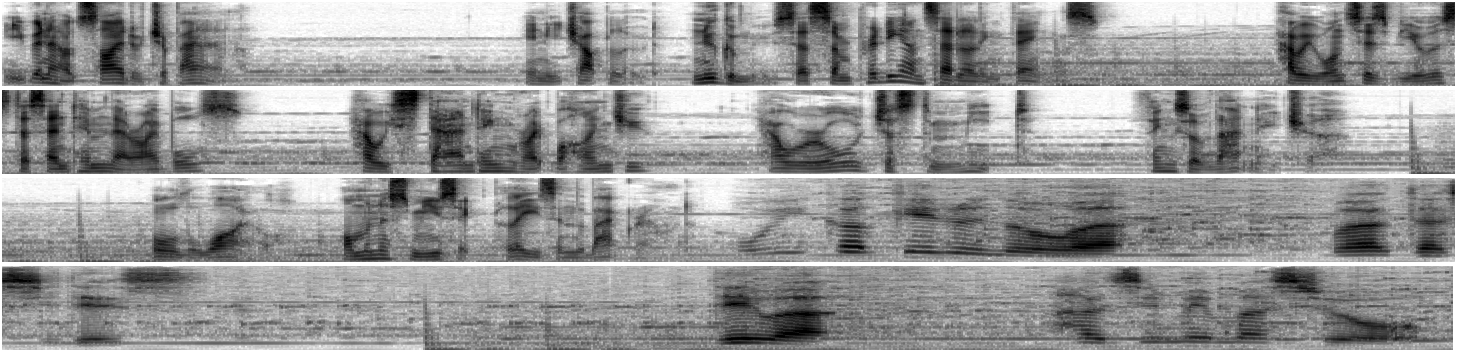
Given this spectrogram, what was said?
even outside of Japan. In each upload, Nugumu says some pretty unsettling things. How he wants his viewers to send him their eyeballs, how he's standing right behind you, how we're all just meat, things of that nature. All the while, ominous music plays in the background. 追いかけるのは私です。では、始めましょう。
